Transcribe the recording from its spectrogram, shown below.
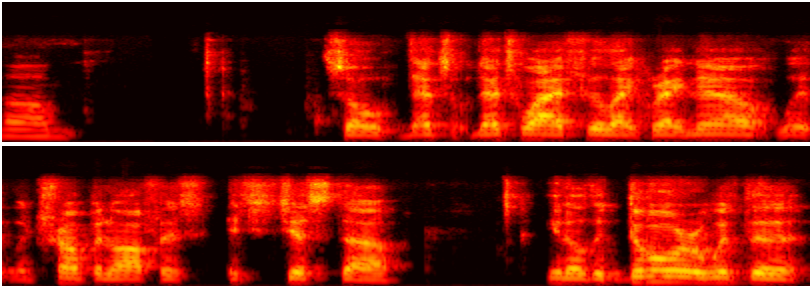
Um, so that's that's why I feel like right now with, with Trump in office, it's just uh, you know the door with the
